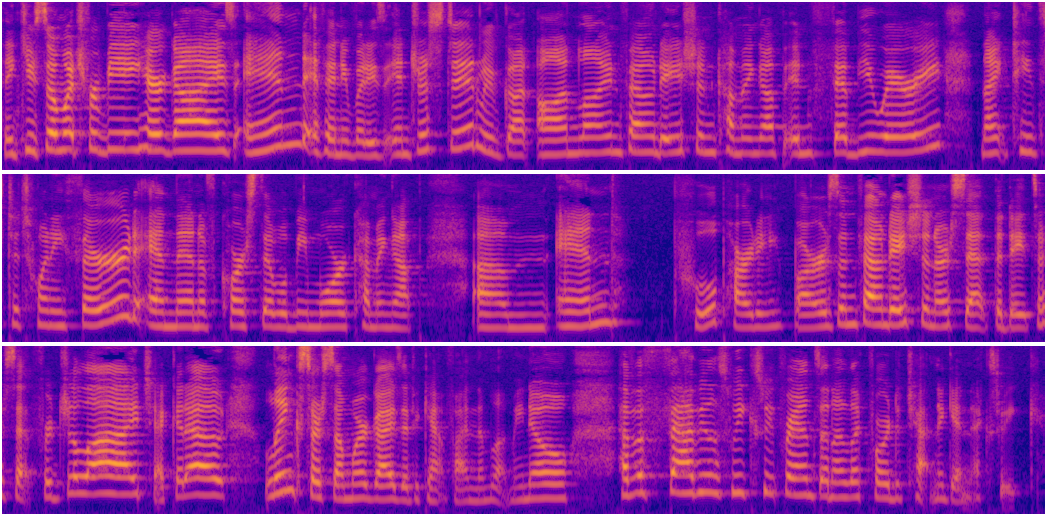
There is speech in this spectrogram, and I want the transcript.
Thank you so much for being here, guys. And if anybody's interested, we've got online foundation coming up in February 19th to 23rd. And then, of course, there will be more coming up. Um, and pool party. Bars and foundation are set. The dates are set for July. Check it out. Links are somewhere, guys. If you can't find them, let me know. Have a fabulous week, sweet friends, and I look forward to chatting again next week.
